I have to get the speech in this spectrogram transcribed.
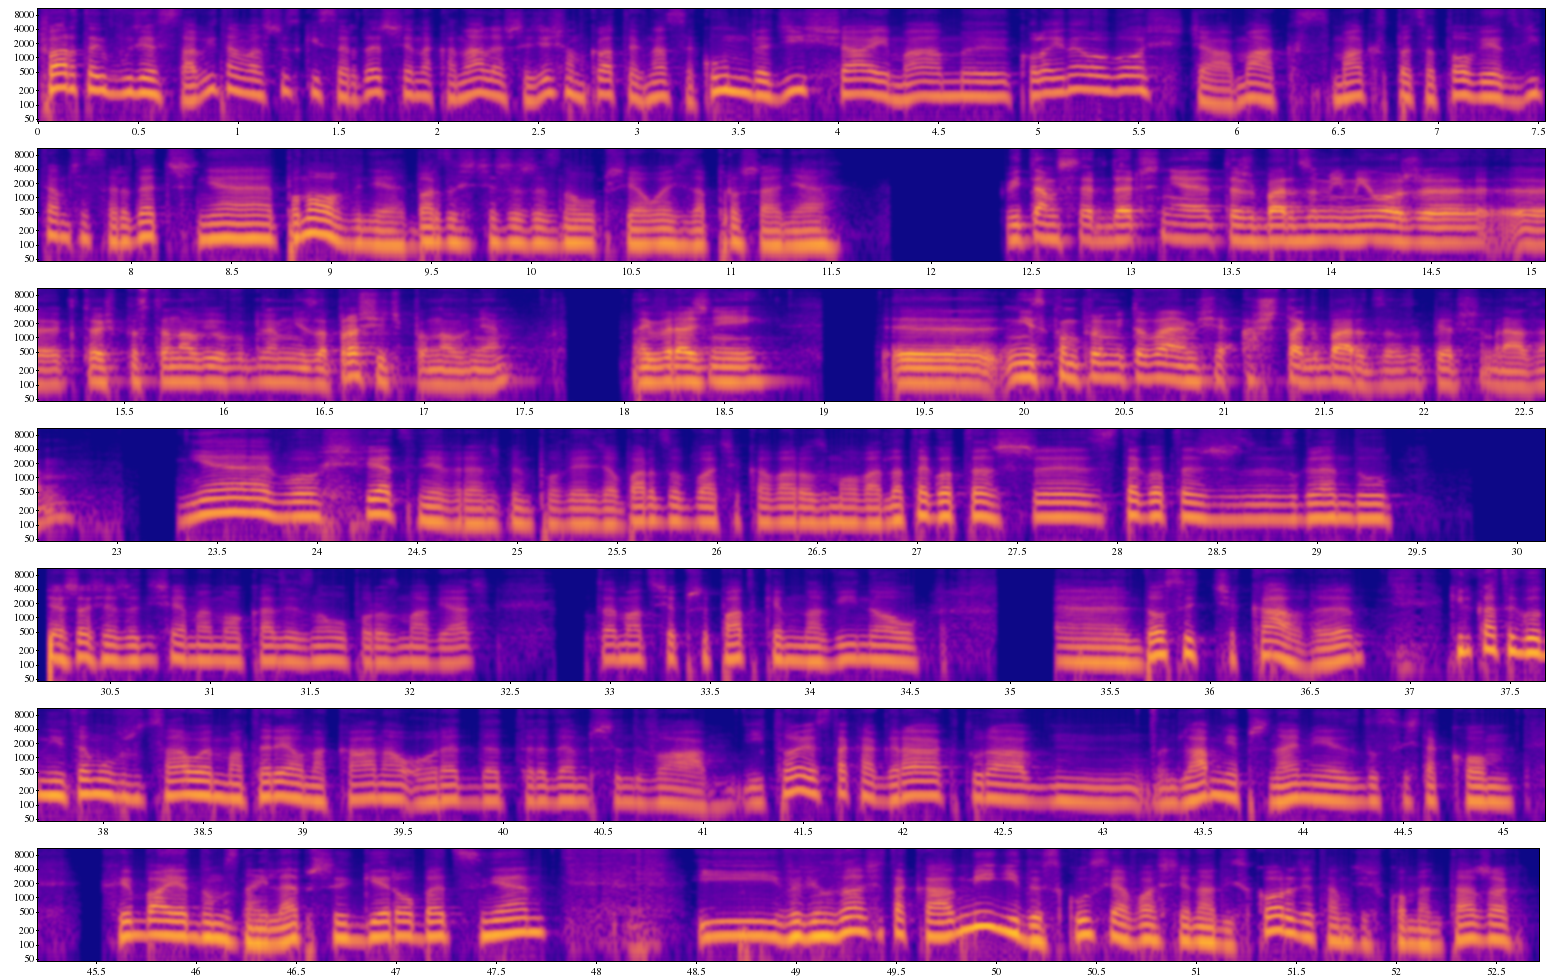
Czwartek 20. Witam Was wszystkich serdecznie na kanale 60 klatek na sekundę. Dzisiaj mamy kolejnego gościa, Max. Max Pecetowiec, witam Cię serdecznie ponownie. Bardzo się cieszę, że znowu przyjąłeś zaproszenie. Witam serdecznie. Też bardzo mi miło, że y, ktoś postanowił w ogóle mnie zaprosić ponownie. Najwyraźniej y, nie skompromitowałem się aż tak bardzo za pierwszym razem. Nie, było świetnie wręcz bym powiedział. Bardzo była ciekawa rozmowa. Dlatego też y, z tego też względu cieszę się, że dzisiaj mamy okazję znowu porozmawiać. Temat się przypadkiem nawinął e, dosyć ciekawy. Kilka tygodni temu wrzucałem materiał na kanał o Red Dead Redemption 2 i to jest taka gra, która mm, dla mnie przynajmniej jest dosyć taką chyba jedną z najlepszych gier obecnie i wywiązała się taka mini dyskusja właśnie na Discordzie, tam gdzieś w komentarzach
